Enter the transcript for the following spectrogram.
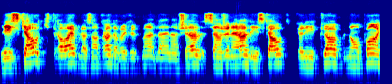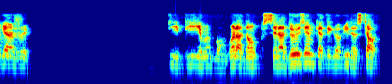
les scouts qui travaillent pour la centrale de recrutement de la NHL, c'est en général des scouts que les clubs n'ont pas engagés. Puis, puis, bon, voilà, donc c'est la deuxième catégorie de scouts.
